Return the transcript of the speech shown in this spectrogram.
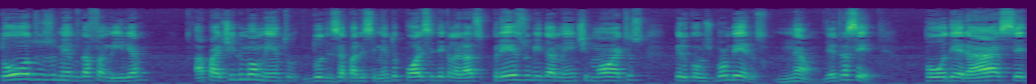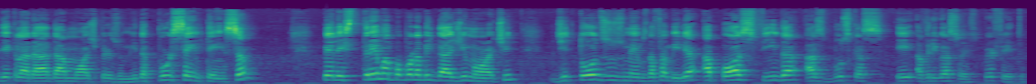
todos os membros da família, a partir do momento do desaparecimento, podem ser declarados presumidamente mortos pelo Corpo de Bombeiros. Não. Letra C, poderá ser declarada a morte presumida por sentença pela extrema probabilidade de morte de todos os membros da família após finda as buscas e averiguações. Perfeito.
